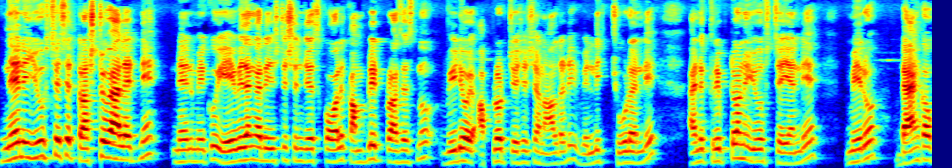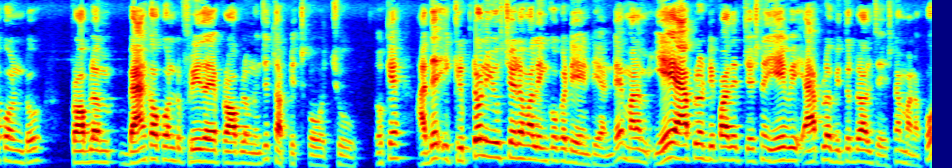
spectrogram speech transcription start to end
నేను యూస్ చేసే ట్రస్ట్ వ్యాలెట్ని నేను మీకు ఏ విధంగా రిజిస్ట్రేషన్ చేసుకోవాలి కంప్లీట్ ప్రాసెస్ను వీడియో అప్లోడ్ చేసేసాను ఆల్రెడీ. వెళ్ళి చూడండి. అండ్ క్రిప్టోని యూస్ చేయండి. మీరు bank account problem bank account freeze అయ్యే ప్రాబ్లం నుంచి తప్పించుకోవచ్చు. ఓకే? అదే ఈ క్రిప్టోని యూస్ చేయడం వల్ల ఇంకొకటి ఏంటి అంటే మనం ఏ యాప్లో డిపాజిట్ చేసినా ఏ యాప్లో విత్డ్రాల్ చేసినా మనకు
